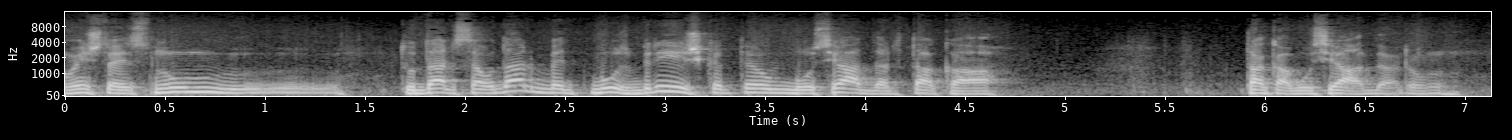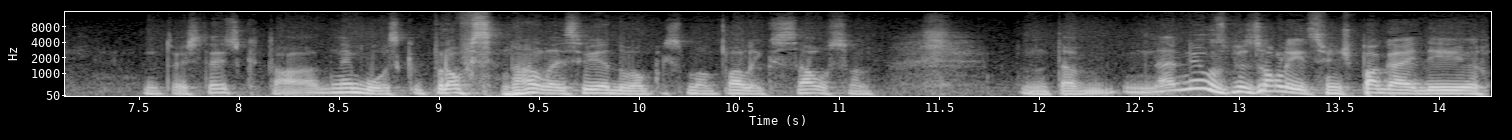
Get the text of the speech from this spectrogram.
Un viņš teica, nu, tu dari savu darbu, bet būs brīži, kad tev būs jādara tā, kā, tā kā būs jādara. Un, un es teicu, ka tā nebūs, ka profesionālais viedoklis man paliks savs. Un, un tā, Nils Bezolīts, viņš pagaidīja,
